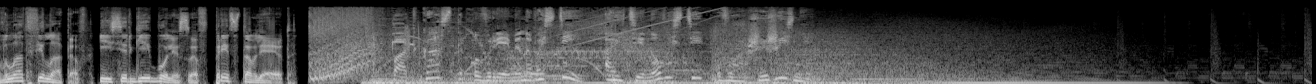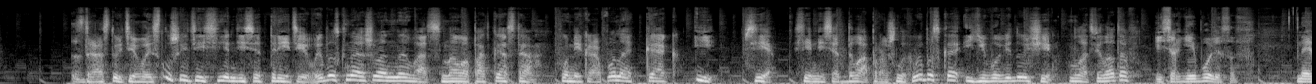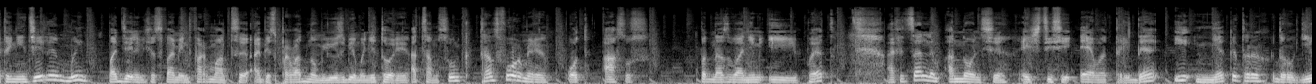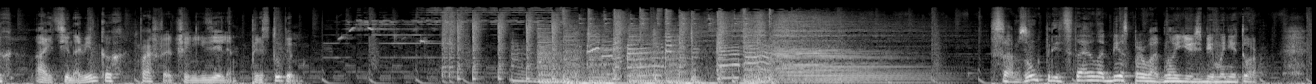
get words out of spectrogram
Влад Филатов и Сергей Болесов представляют Подкаст «Время новостей». IT-новости вашей жизни. Здравствуйте, вы слушаете 73-й выпуск нашего новостного подкаста. У микрофона, как и все 72 прошлых выпуска, его ведущий Влад Филатов и Сергей Болесов. На этой неделе мы поделимся с вами информацией о беспроводном USB-мониторе от Samsung, трансформере от Asus под названием EEPad, официальном анонсе HTC Evo 3D и некоторых других IT-новинках прошедшей недели. Приступим. Samsung представила беспроводной USB-монитор.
